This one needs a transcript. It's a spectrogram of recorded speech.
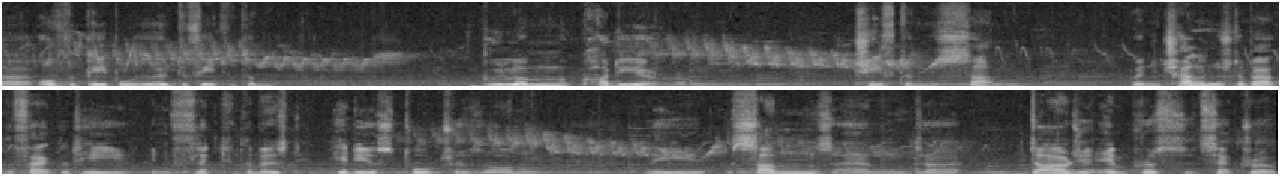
uh, of the people who had defeated them. Ghulam Qadir, chieftain's son, when challenged about the fact that he inflicted the most hideous tortures on the sons and uh, Dowager Empress, etc.,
